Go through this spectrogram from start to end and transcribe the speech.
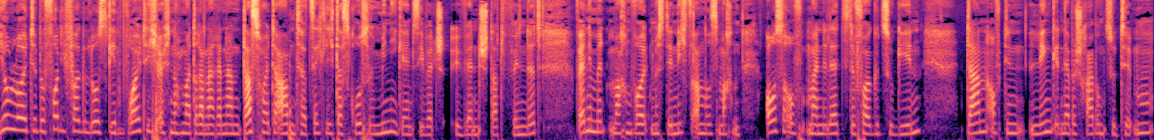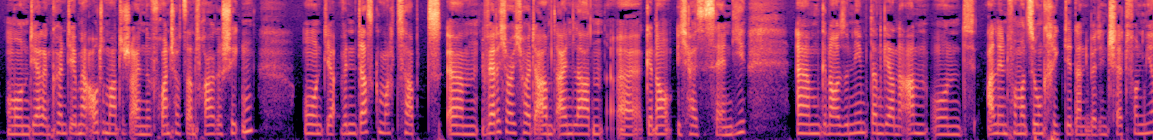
Jo Leute, bevor die Folge losgeht, wollte ich euch nochmal dran erinnern, dass heute Abend tatsächlich das große Minigames-Event stattfindet. Wenn ihr mitmachen wollt, müsst ihr nichts anderes machen, außer auf meine letzte Folge zu gehen, dann auf den Link in der Beschreibung zu tippen und ja, dann könnt ihr mir automatisch eine Freundschaftsanfrage schicken. Und ja, wenn ihr das gemacht habt, ähm, werde ich euch heute Abend einladen. Äh, genau, ich heiße Sandy. Ähm, genau, also nehmt dann gerne an und alle Informationen kriegt ihr dann über den Chat von mir.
